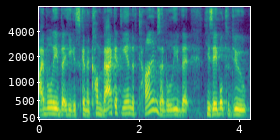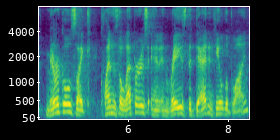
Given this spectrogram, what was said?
I believe that he's going to come back at the end of times. I believe that he's able to do miracles like cleanse the lepers and, and raise the dead and heal the blind.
